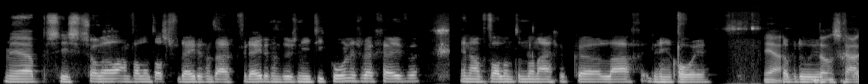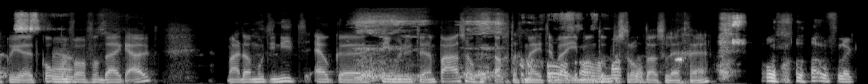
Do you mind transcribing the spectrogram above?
Ja, precies. Zowel aanvallend als verdedigend. Eigenlijk verdedigend dus niet die corners weggeven. En aanvallend hem dan eigenlijk eh, laag erin gooien. Ja, Dat bedoel je. dan schakel je het koppen Ja. van Van Dijk uit. Maar dan moet hij niet elke 10 minuten een paas over 80 meter Oh, bij iemand op de stropdas leggen. Hè? Ongelooflijk.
